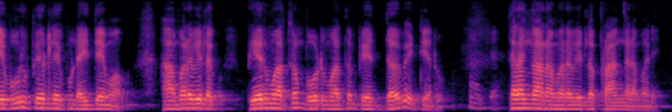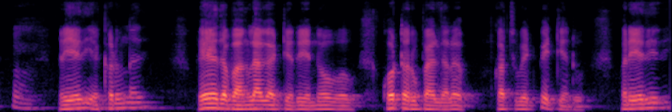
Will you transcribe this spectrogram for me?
ఏ ఊరు పేరు లేకుండా అయిద్దేమో. ఆ అమరవీరులకు పేరు మాత్రం బోర్డు మాత్రం పెద్దగా పెట్టారు తెలంగాణ అమరవీరుల ప్రాంగణం అని. ఏది ఎక్కడున్నది? పేద బంగ్లా కట్టిండ్రు ఎన్నో కోట్ల రూపాయల ధర ఖర్చు పెట్టి పెట్టిండ్రు. మరి ఏది ఇది?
